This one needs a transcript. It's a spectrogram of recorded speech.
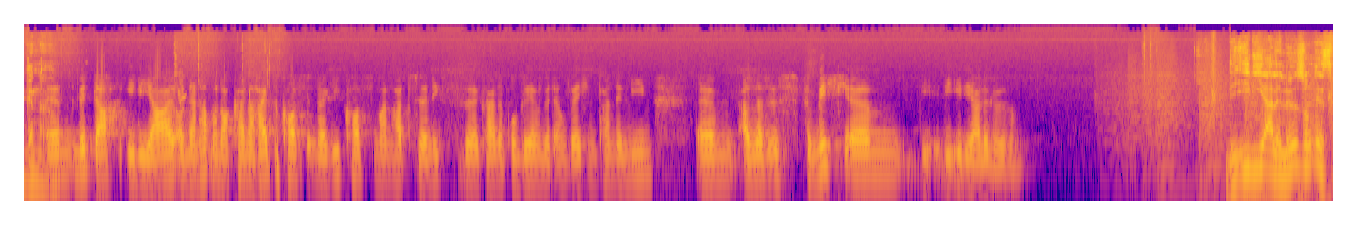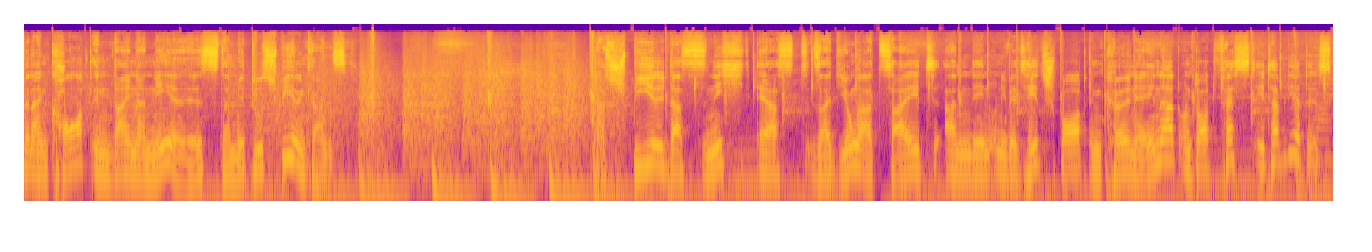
Genau. Ähm, mit Dach ideal und dann hat man auch keine Heizkosten, Energiekosten, man hat äh, nichts, äh, keine Probleme mit irgendwelchen Pandemien. Ähm, also das ist für mich ähm, die, die ideale Lösung. Die ideale Lösung ist, wenn ein Chord in deiner Nähe ist, damit du es spielen kannst. Das Spiel, das nicht erst seit junger Zeit an den Universitätssport in Köln erinnert und dort fest etabliert ist.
